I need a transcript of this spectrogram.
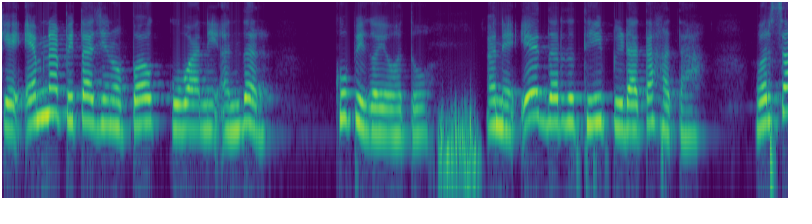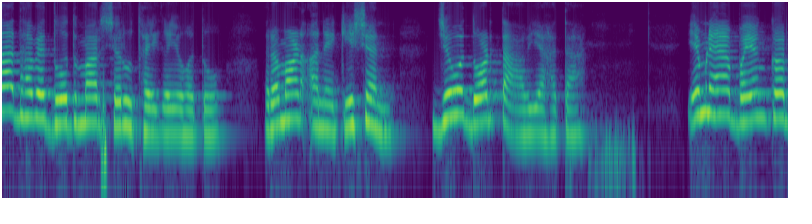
કે એમના પિતાજીનો પગ કૂવાની અંદર કૂપી ગયો હતો અને એ દર્દથી પીડાતા હતા. વરસાદ હવે ધોધમાર શરૂ થઈ ગયો હતો. રમણ અને કિશન જેઓ દોડતા આવ્યા હતા. એમણે આ ભયંકર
